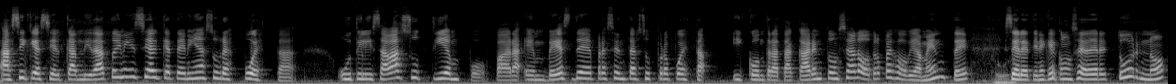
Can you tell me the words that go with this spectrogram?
Así que si el candidato inicial que tenía su respuesta utilizaba su tiempo para, en vez de presentar sus propuestas y contraatacar entonces al otro, pues obviamente se le tiene que conceder el turno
